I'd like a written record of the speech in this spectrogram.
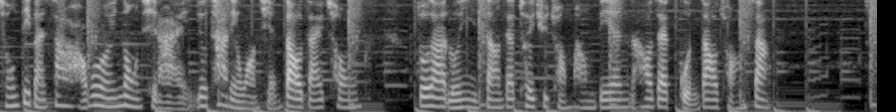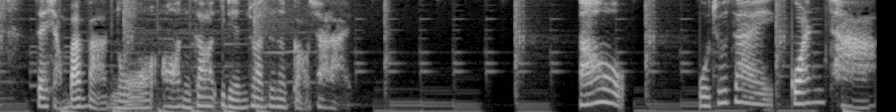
从地板上好不容易弄起来，又差点往前倒栽葱，坐到轮椅上，再推去床旁边，然后再滚到床上，再想办法挪。哦，你知道一连串真的搞下来，然后。我就在观察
